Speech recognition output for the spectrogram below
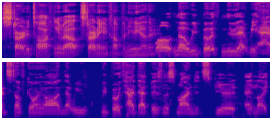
started talking about starting a company together? Well, no, we both knew that we had stuff going on, that we we both had that business minded spirit, and like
